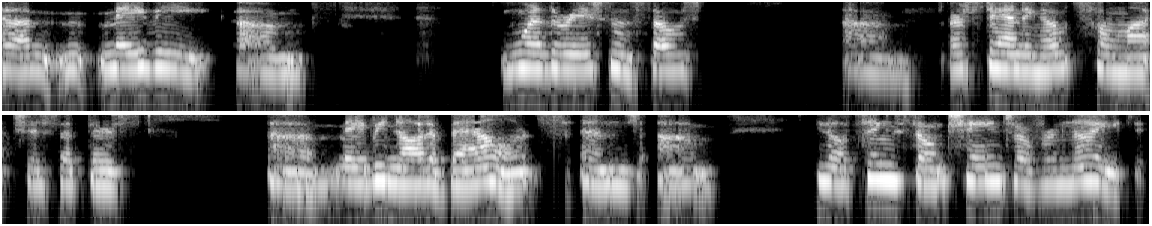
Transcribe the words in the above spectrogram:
um, maybe um, one of the reasons those um, are standing out so much is that there's uh, maybe not a balance and, um, you know, things don't change overnight,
